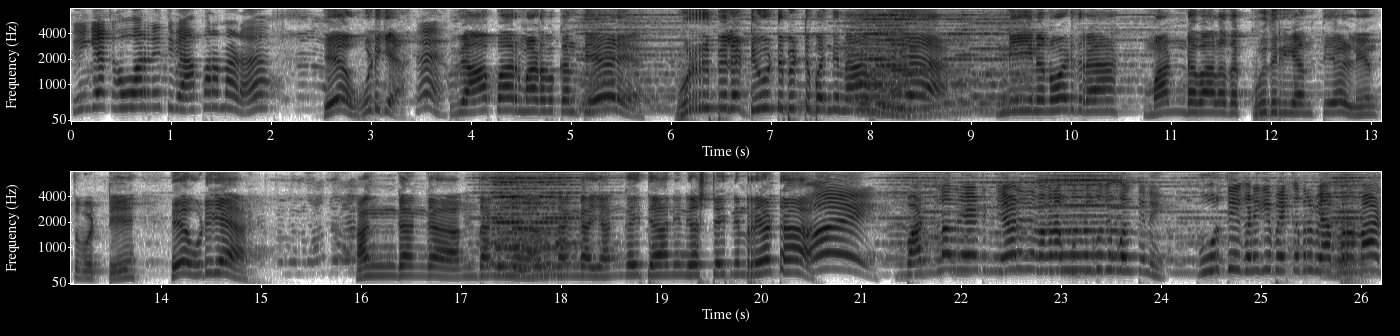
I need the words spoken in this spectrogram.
ಹಿಂಗ್ಯಾಕೆ ಹೂವಾರ ನಿಂತಿ ವ್ಯಾಪಾರ ಮಾಡ. ಏ ಹುಡುಗಿ ವ್ಯಾಪಾರ ವ್ಯಾಪಾರ ಮಾಡ್ಬೇಕಂತೇಳಿ ಉರ್ರಿ ಬೆಲೆ ಡ್ಯೂಟಿ ಬಿಟ್ಟು ಬಂದಿನ ಹುಡುಗಿ. ನೀನು ನೋಡಿದ್ರ ಮಂಡವಾಲದ ಕುದುರಿ ಅಂತೇಳಿ ನಿಂತು ಬಿಟ್ಟಿ. ಏ ಹುಡುಗಿ ಹಂಗಂಗ ಅಂದಂಗ ಅಂದಂಗ ಹೆಂಗೈತೆ ನೀನು ಎಷ್ಟೈತಿ ನಿನ್ ರೇಟ ಬಟ್ಲದ ರೇಟ್ ಕೇಳಿದೆ ಮಗನ ಗುಡ್ಡು ಗುದ್ದಿ ಕೊಲ್ತೀನಿ. ಪೂರ್ತಿ ಗಡಿಗೆ ಬೇಕಾದ್ರೆ ವ್ಯಾಪಾರ ಮಾಡ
